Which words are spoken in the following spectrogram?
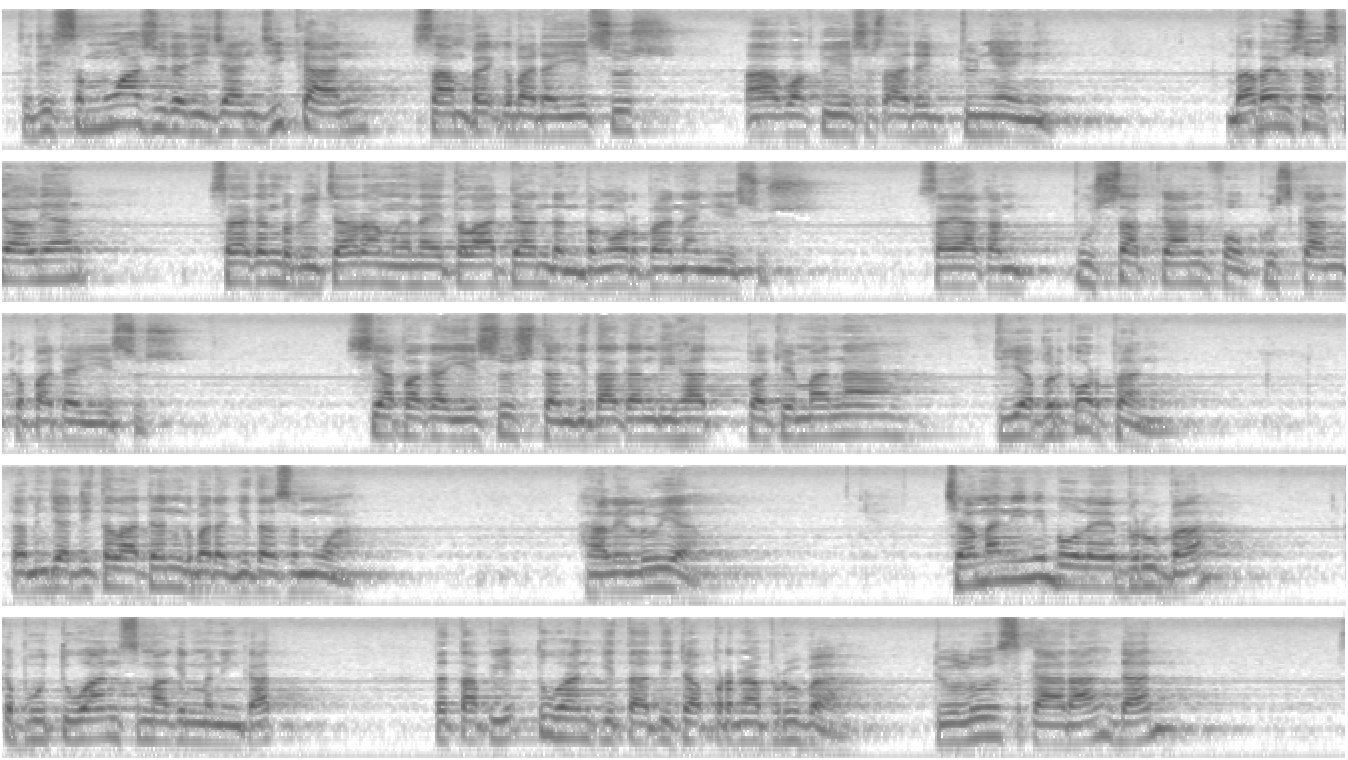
Jadi semua sudah dijanjikan sampai kepada Yesus uh, waktu Yesus ada di dunia ini. Bapak Ibu Saudara sekalian, saya akan berbicara mengenai teladan dan pengorbanan Yesus. Saya akan pusatkan, fokuskan kepada Yesus. Siapakah Yesus dan kita akan lihat bagaimana dia berkorban dan menjadi teladan kepada kita semua. Haleluya. Zaman ini boleh berubah, kebutuhan semakin meningkat, tetapi Tuhan kita tidak pernah berubah. Dulu, sekarang, dan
